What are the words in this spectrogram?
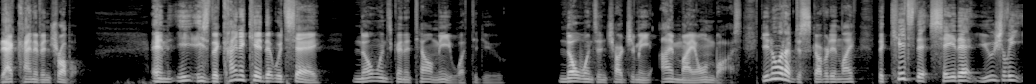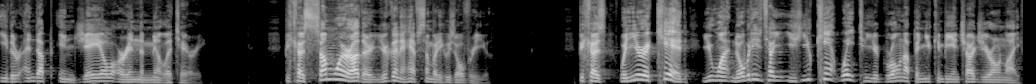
that kind of in trouble. And he, he's the kind of kid that would say, No one's going to tell me what to do. No one's in charge of me. I'm my own boss. Do you know what I've discovered in life? The kids that say that usually either end up in jail or in the military. Because somewhere or other, you're going to have somebody who's over you. Because when you're a kid, you want nobody to tell you, you, can't wait till you're grown up and you can be in charge of your own life.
